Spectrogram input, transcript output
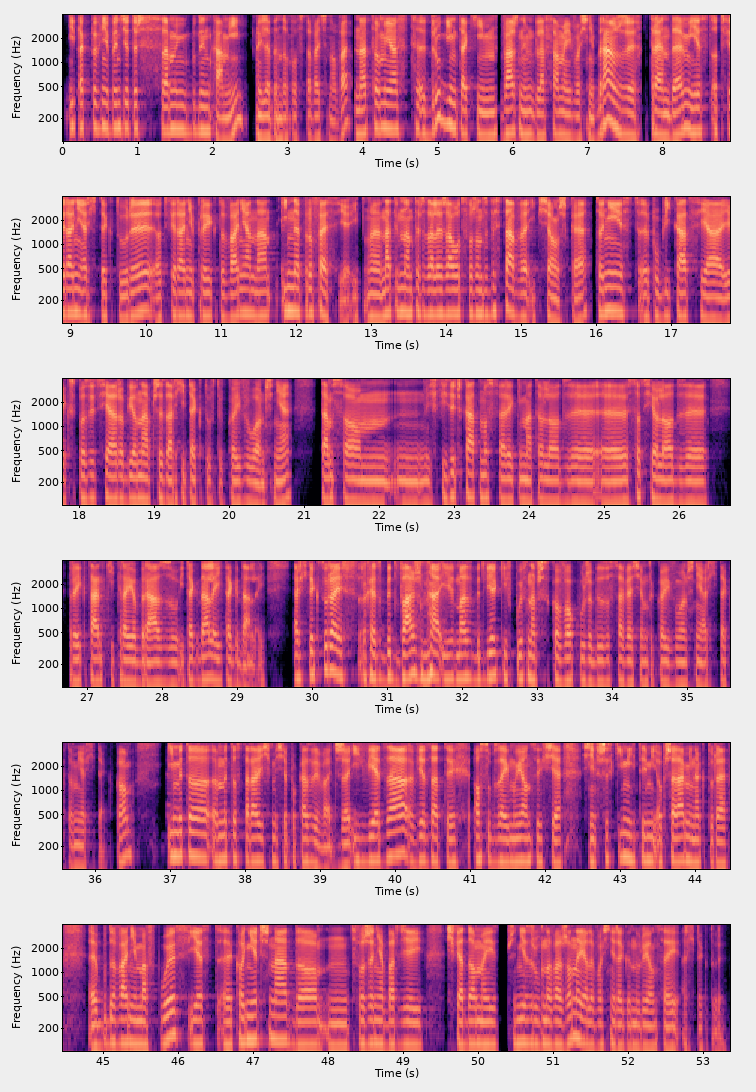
I tak pewnie będzie też z samymi budynkami, o ile będą powstawać nowe. Natomiast drugim takim ważnym dla samej właśnie branży trendem jest otwieranie architektury, otwieranie projektowania na inne profesje. I e, na tym nam też zależało tworząc wystawę i książkę. To nie jest e, publikacja i ekspozycja robiona przez architektów tylko i wyłącznie. Tam są mm, jest fizyczka atmosfery, klimatolodzy, e, socjolodzy, projektantki krajobrazu i tak dalej, i tak dalej. Architektura jest trochę zbyt ważna i ma zbyt wielki wpływ na wszystko wokół, żeby zostawiać ją tylko i wyłącznie architektom i architektkom. I my to, my to staraliśmy się pokazywać, że ich wiedza, wiedza tych osób zajmujących się właśnie wszystkimi tymi obszarami, na które e, budowanie ma wpływ, jest e, konieczna do mm, tworzenia bardziej świadomej, niezrównoważonej, ale właśnie regenerującej architektury.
